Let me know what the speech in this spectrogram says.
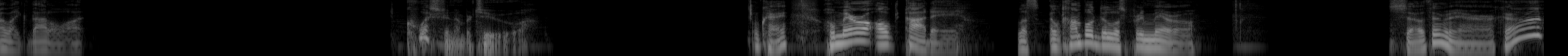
I like that a lot. Question number two. Okay. Homero Alcade. Los, El Campo de los Primero. South America.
